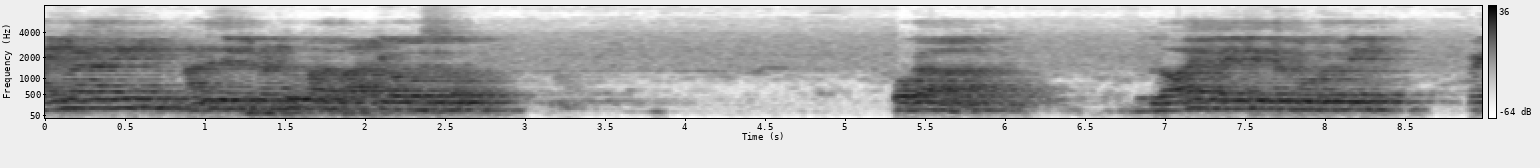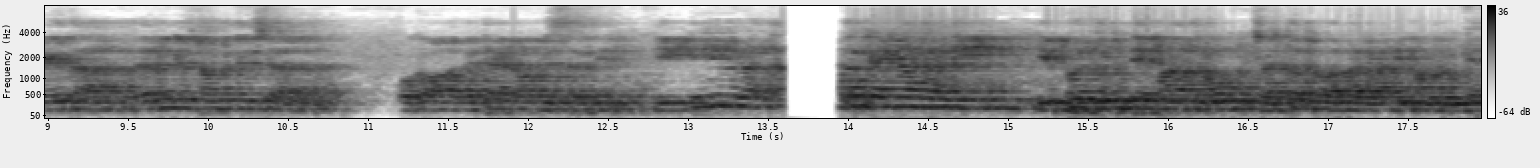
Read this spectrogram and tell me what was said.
అయినా కానీ అని చెప్పినట్టు మన పార్టీ ఆఫీసులో ఒక లాయర్ అయితే ఇద్దరు ముగ్గురిని మిగతా రెవెన్యూ సంబంధించిన ఒక రిటైర్డ్ ఆఫీసర్ని ఈ టీమ్ ఎవరికైనా కానీ ఇబ్బంది ఉంటే మాత్రం చట్టం ద్వారా కానీ మనం ఉంటే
